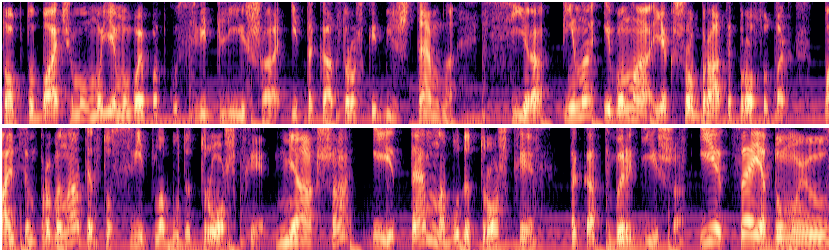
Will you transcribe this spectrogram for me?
тобто бачимо в моєму випадку світліша і така трошки більш темна сіра піна, і вона, якщо брати просто так пальцем проминати, то світла буде трошки м'якша, і темна буде трошки. Така твердіша, і це я думаю,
